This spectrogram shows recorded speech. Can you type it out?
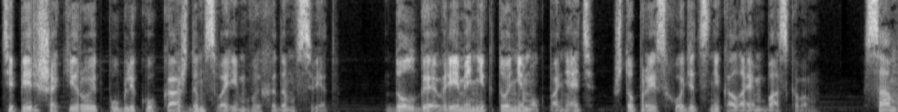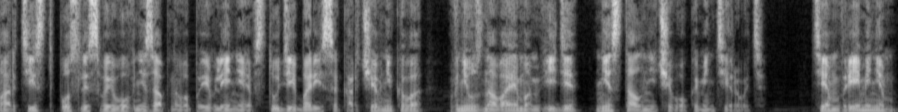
теперь шокирует публику каждым своим выходом в свет. Долгое время никто не мог понять, что происходит с Николаем Басковым. Сам артист после своего внезапного появления в студии Бориса Корчевникова в неузнаваемом виде не стал ничего комментировать. Тем временем,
